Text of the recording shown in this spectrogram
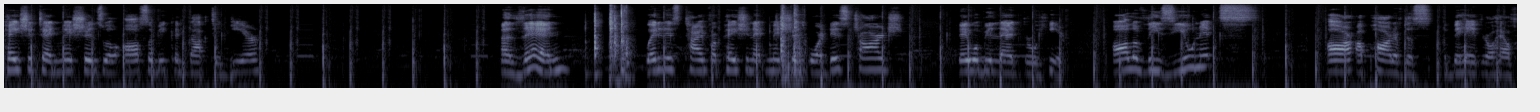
Patient admissions will also be conducted here. And then, when it is time for patient admission or discharge, they will be led through here. All of these units are a part of this, the behavioral health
